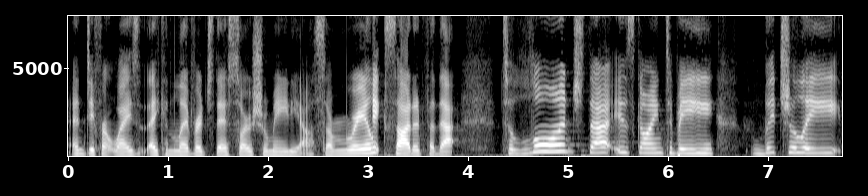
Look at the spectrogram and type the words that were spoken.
and different ways that they can leverage their social media. So I'm really excited for that to launch. That is going to be literally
